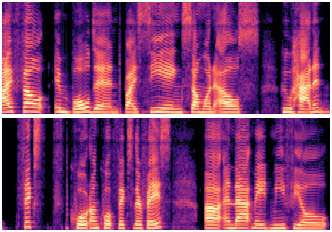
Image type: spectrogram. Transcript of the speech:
I felt emboldened by seeing someone else who hadn't fixed, quote unquote, fixed their face. Uh, and that made me feel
